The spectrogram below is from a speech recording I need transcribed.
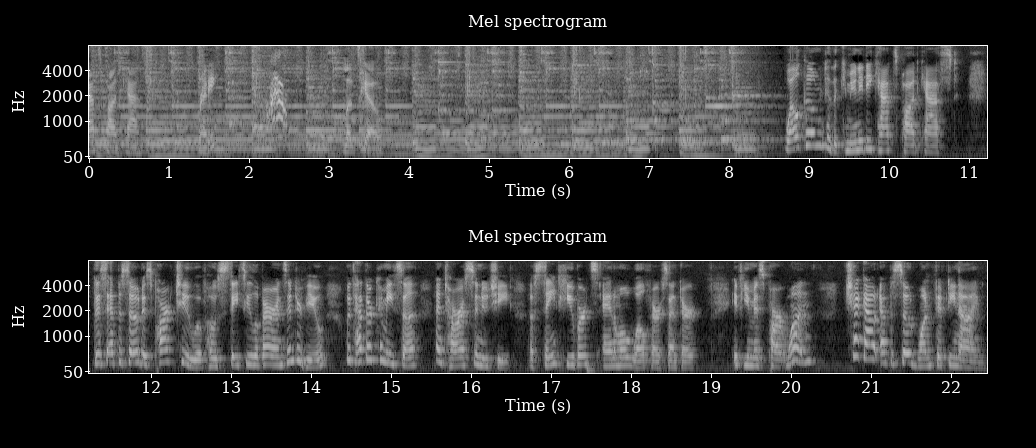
Cats podcast. Ready? Let's go. Welcome to the Community Cats podcast. This episode is part two of host Stacy LeBaron's interview with Heather Cammisa and Tara Sannucci of St. Hubert's Animal Welfare Center. If you missed part one, check out episode 159.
